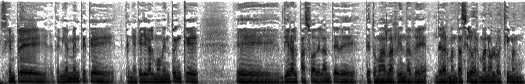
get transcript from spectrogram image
siempre tenía en mente que tenía que llegar el momento en que eh, diera el paso adelante de, tomar las riendas de, de, la hermandad si los hermanos lo estiman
